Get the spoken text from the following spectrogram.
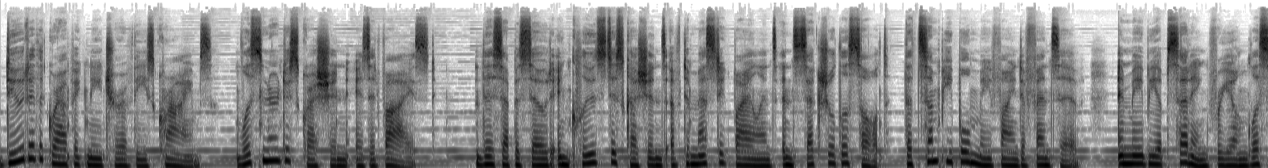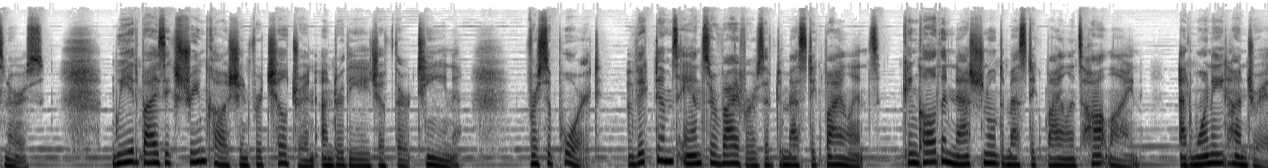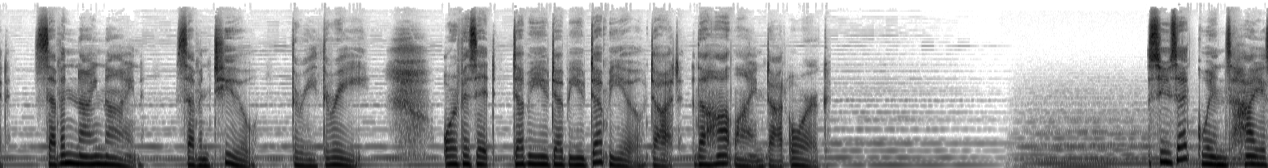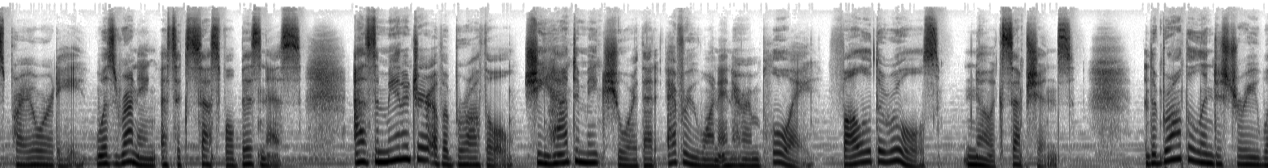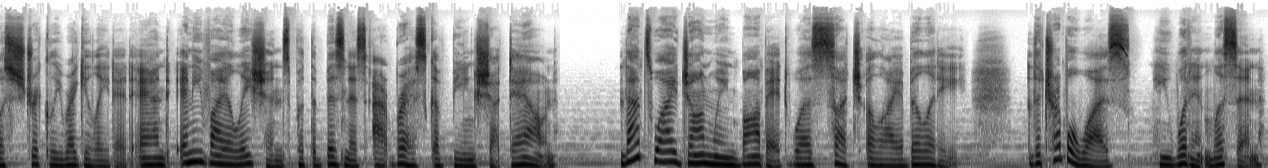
Due to the graphic nature of these crimes, listener discretion is advised. This episode includes discussions of domestic violence and sexual assault that some people may find offensive and may be upsetting for young listeners. We advise extreme caution for children under the age of 13. For support, victims and survivors of domestic violence can call the National Domestic Violence Hotline at 1 800 799 7233 or visit www.thehotline.org. Suzette Gwynn's highest priority was running a successful business. As the manager of a brothel, she had to make sure that everyone in her employ followed the rules, no exceptions. The brothel industry was strictly regulated, and any violations put the business at risk of being shut down. That's why John Wayne Bobbitt was such a liability. The trouble was, he wouldn't listen.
